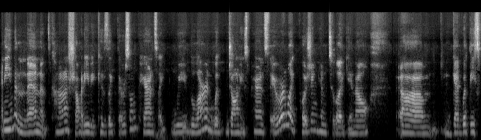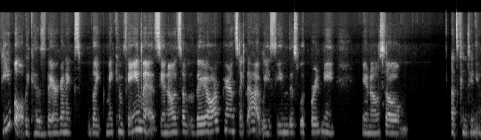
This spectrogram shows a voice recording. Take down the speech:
and even then, it's kind of shoddy because like there there's some parents like we learned with Johnny's parents, they were like pushing him to like, you know, um get with these people because they're gonna like make him famous you know so they are parents like that. We've seen this with Britney you know so let's continue.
